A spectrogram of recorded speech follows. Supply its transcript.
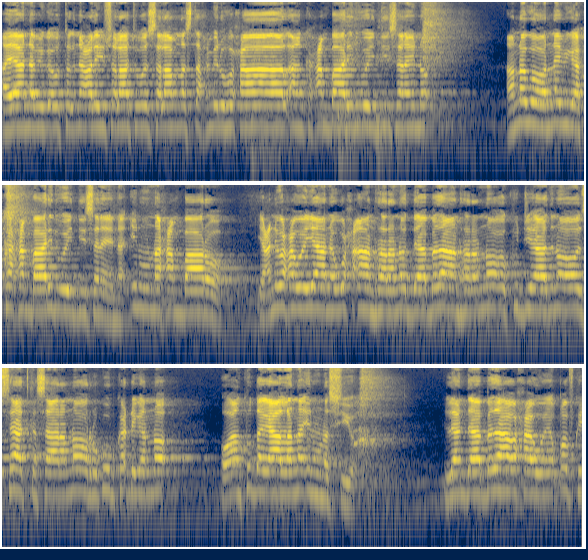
Ayaa nabiga u tagnay calayhi salaatu wasalaam nastaxmiluhu xaal aan ka xambaarid weydiisanayno. Annagoo nebiga ka xambaarid weydiisanayna inuuna xambaaro. Yacni waxa weeyaan wax aan raranno daabada aan raranno oo ku jihaadno oo saadka saaranno oo rukuub ka dhiganno oo aan ku dagaalanno inuuna siiyo. Ilaan daabadaha waxaa weeye qofka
